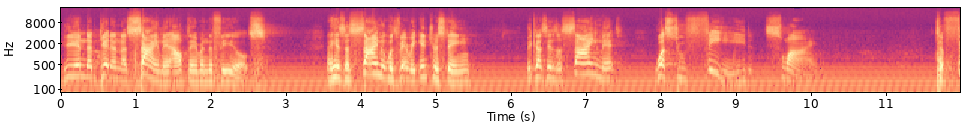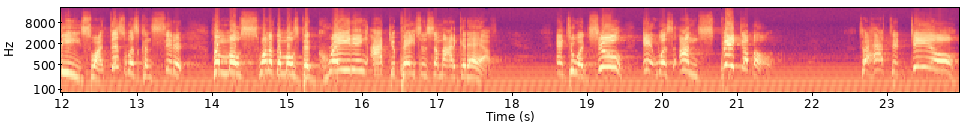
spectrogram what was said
He ended up getting an assignment out there in the fields. Now, his assignment was very interesting because his assignment was to feed swine to feed swine. This was considered the most one of the most degrading occupations somebody could have. And to a Jew, it was unspeakable to have to deal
